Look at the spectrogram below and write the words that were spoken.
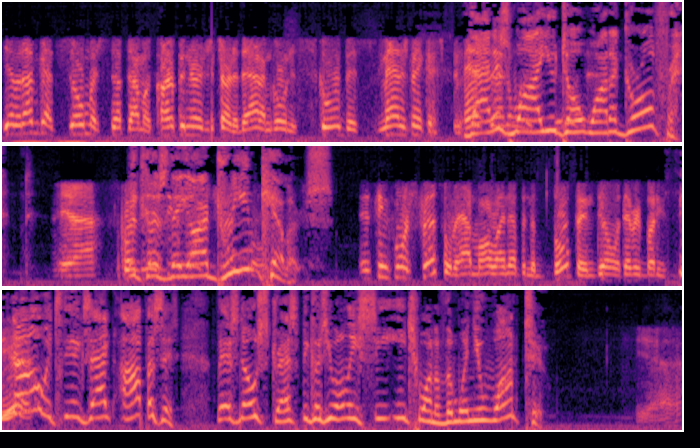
Yeah, but I've got so much stuff. I'm a carpenter. Just started that. I'm going to school, business management. That is why you don't want a girlfriend. Yeah. Because they are dream killers. It seems more stressful to have them all lined up in the bullpen dealing with everybody's BS. No, it's the exact opposite. There's no stress because you only see each one of them when you want to. Yeah.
